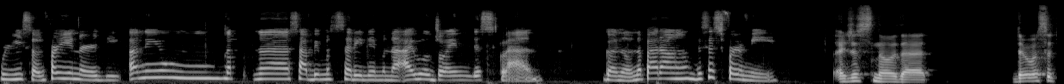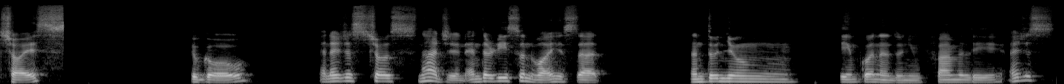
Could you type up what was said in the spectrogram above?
reason for you nerdy? Ano yung na, nasabi mo sa sarili mo na I will join this clan? Ganon. Na parang, this is for me. I just know that there was a choice to go, and I just chose Najin. And the reason why is that nandun yung team ko, nandun yung family. I just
